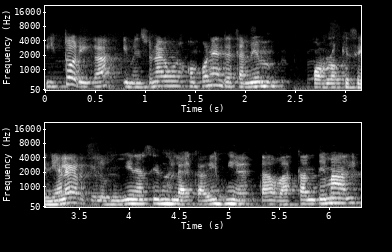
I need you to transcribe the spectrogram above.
histórica y mencionar algunos componentes también por los que señalar que lo que viene haciendo la academia está bastante mal,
